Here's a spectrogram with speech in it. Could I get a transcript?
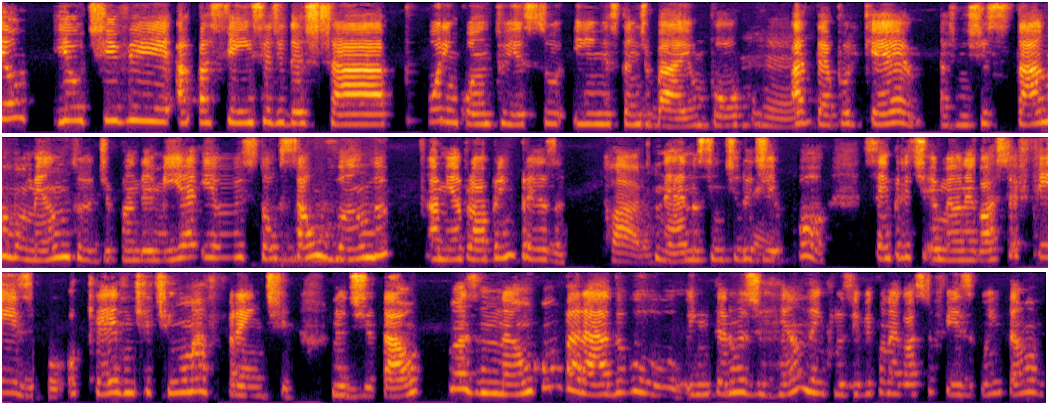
eu, eu tive a paciência de deixar, por enquanto, isso em stand-by um pouco, uhum. até porque a gente está no momento de pandemia e eu estou salvando a minha própria empresa. Claro. Né? No sentido Sim. de, pô, sempre o meu negócio é físico. Ok, a gente tinha uma frente no digital, mas não comparado em termos de renda, inclusive com o negócio físico. Então,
